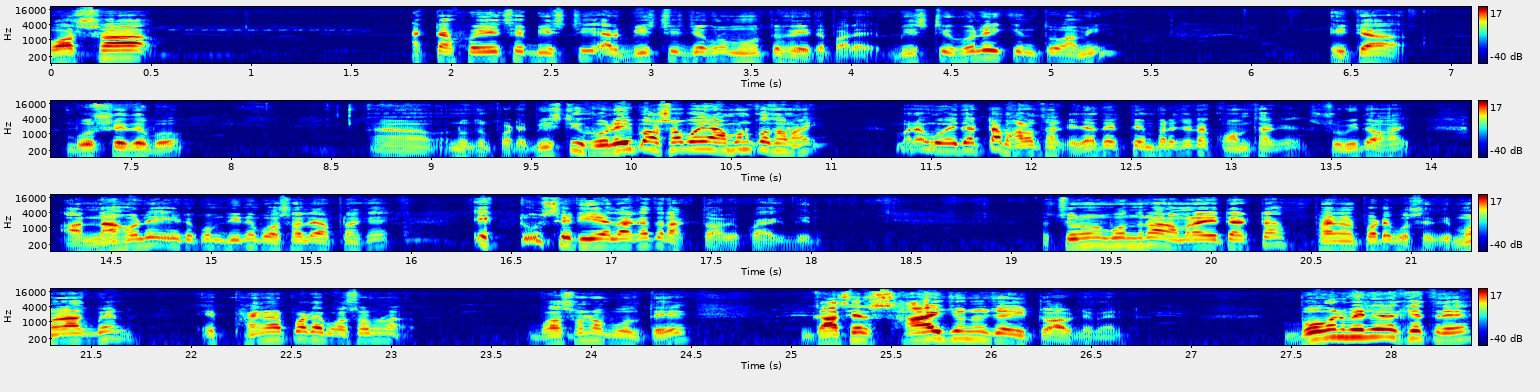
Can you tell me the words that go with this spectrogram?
বর্ষা একটা হয়েছে বৃষ্টি, আর বৃষ্টি যে কোনো মুহূর্তে হয়ে যেতে পারে। বৃষ্টি হলেই কিন্তু আমি এটা বসিয়ে দেবো নতুন পটে। বৃষ্টি হলেই বসাবো এমন কথা নয় মানে ওয়েদারটা ভালো থাকে, যাতে টেম্পারেচারটা কম থাকে, সুবিধা হয়। আর না হলে এরকম দিনে বসালে আপনাকে একটু সেটি এলাকাতে রাখতে হবে কয়েকদিন। তো চলুন বন্ধুরা, আমরা এটা একটা ফাইনাল পটে বসে দিই। মনে রাখবেন, এই ফাইনাল পটে বসানো বসানো বলতে গাছের সাইজ অনুযায়ী টব নেবেন। বোগনভেলিয়ার ক্ষেত্রে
